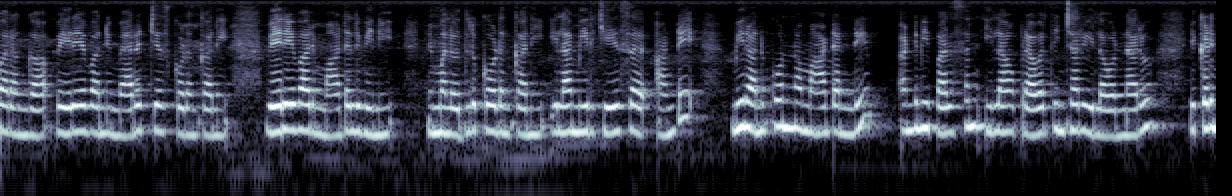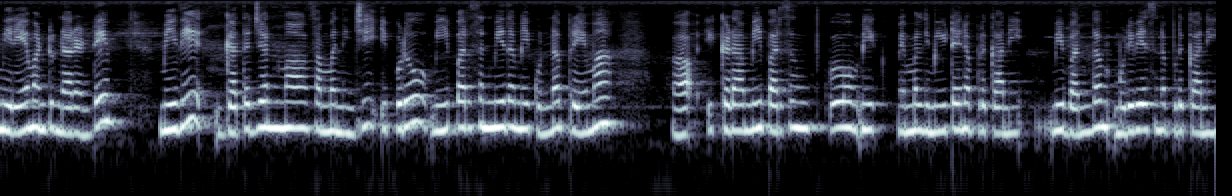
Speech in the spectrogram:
పరంగా వేరే వారిని మ్యారేజ్ చేసుకోవడం కానీ వేరే వారి మాటలు విని మిమ్మల్ని వదులుకోవడం కానీ ఇలా మీరు చేశారు అంటే మీరు అనుకున్న మాట అండి. అంటే మీ పర్సన్ ఇలా ప్రవర్తించారు ఇలా ఉన్నారు. ఇక్కడ మీరు ఏమంటున్నారంటే మీది గత జన్మ సంబంధించి ఇప్పుడు మీ పర్సన్ మీద మీకున్న ప్రేమ ఇక్కడ మీ పర్సన్కు మీ మిమ్మల్ని మీట్ అయినప్పుడు కానీ మీ బంధం ముడివేసినప్పుడు కానీ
